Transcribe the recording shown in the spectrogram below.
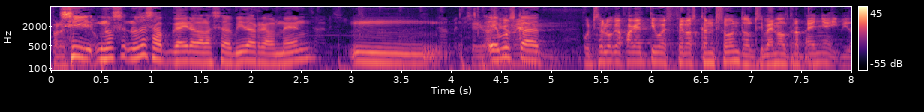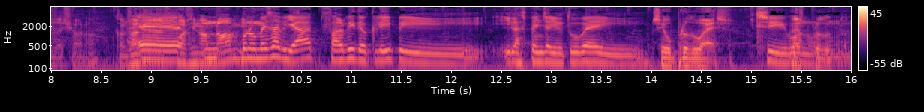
Per Sí, no, no se sap gaire de la seva vida, realment. Mm, Sí, he buscat... Potser el que fa aquest tio és fer les cançons, els hi ven altra penya i viu d'això, no? Que els altres eh, es posin el nom... Bueno, més aviat fa el videoclip i, i les penja a YouTube i... Si ho produeix. Sí, És bueno... productor.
